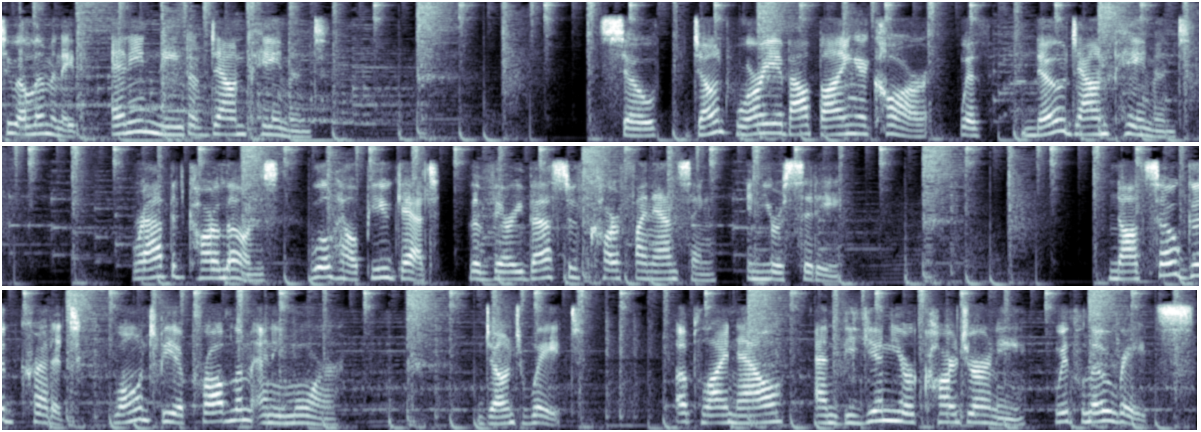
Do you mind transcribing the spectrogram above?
to eliminate any need of down payment. So, don't worry about buying a car with no down payment. Rapid Car Loans will help you get the very best of car financing in your city. Not so good credit won't be a problem anymore. Don't wait. Apply now and begin your car journey with low rates.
